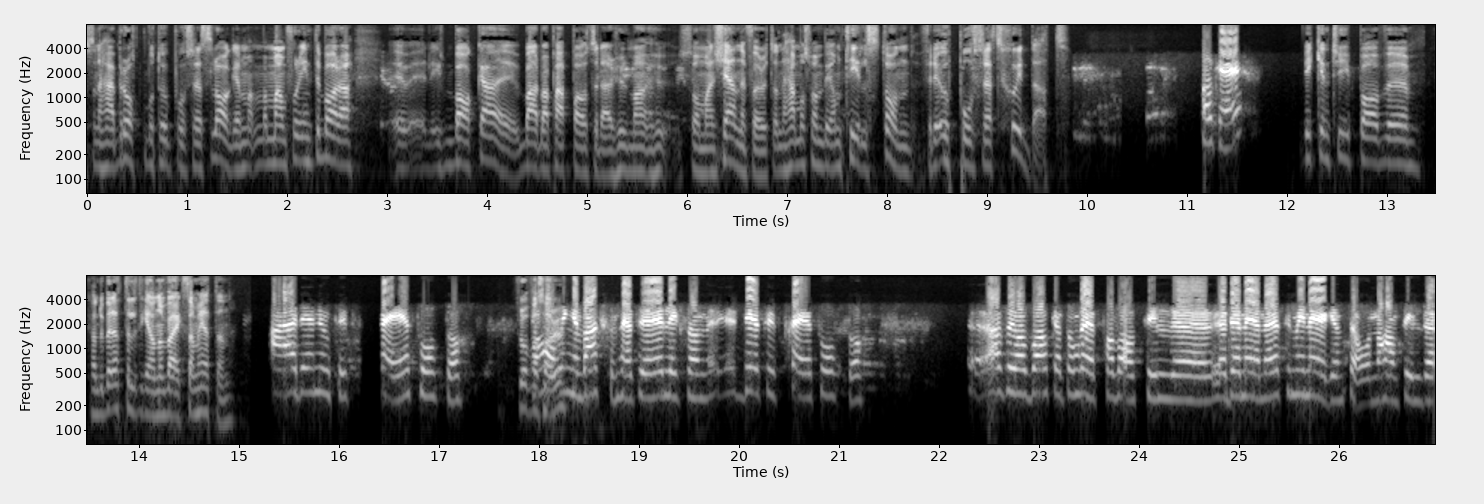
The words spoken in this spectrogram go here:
såna här brott mot upphovsrättslagen. Man, man får inte bara eh, liksom baka Barbapapa och sådär hur man, hur, som man känner för, utan det här måste man be om tillstånd för det är upphovsrättsskyddat. Okej. Vilken typ av, eh, kan du berätta lite grann om verksamheten? Nej, det är nog typ tre tårtor. Förlåt, Jag har ingen verksamhet. Det är liksom, det är typ tre tårtor. Eh, Alltså jag har bakat dem rätt privat till, eh, ja, den ena är till min egen son när han fyllde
